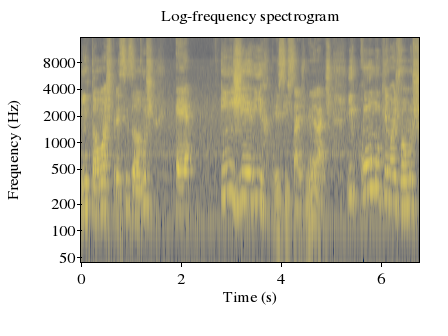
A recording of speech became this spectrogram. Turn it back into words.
Então nós precisamos é ingerir esses sais minerais. E como que nós vamos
